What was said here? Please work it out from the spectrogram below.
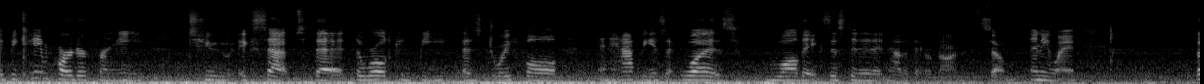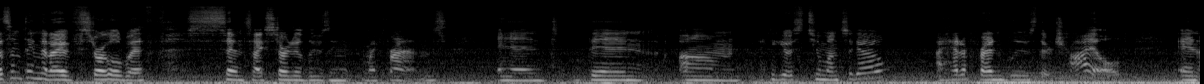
it became harder for me to accept that the world could be as joyful and happy as it was while they existed in it now that they were gone. So anyway that's something that I've struggled with since I started losing my friends and then um, I think it was two months ago, I had a friend lose their child, and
